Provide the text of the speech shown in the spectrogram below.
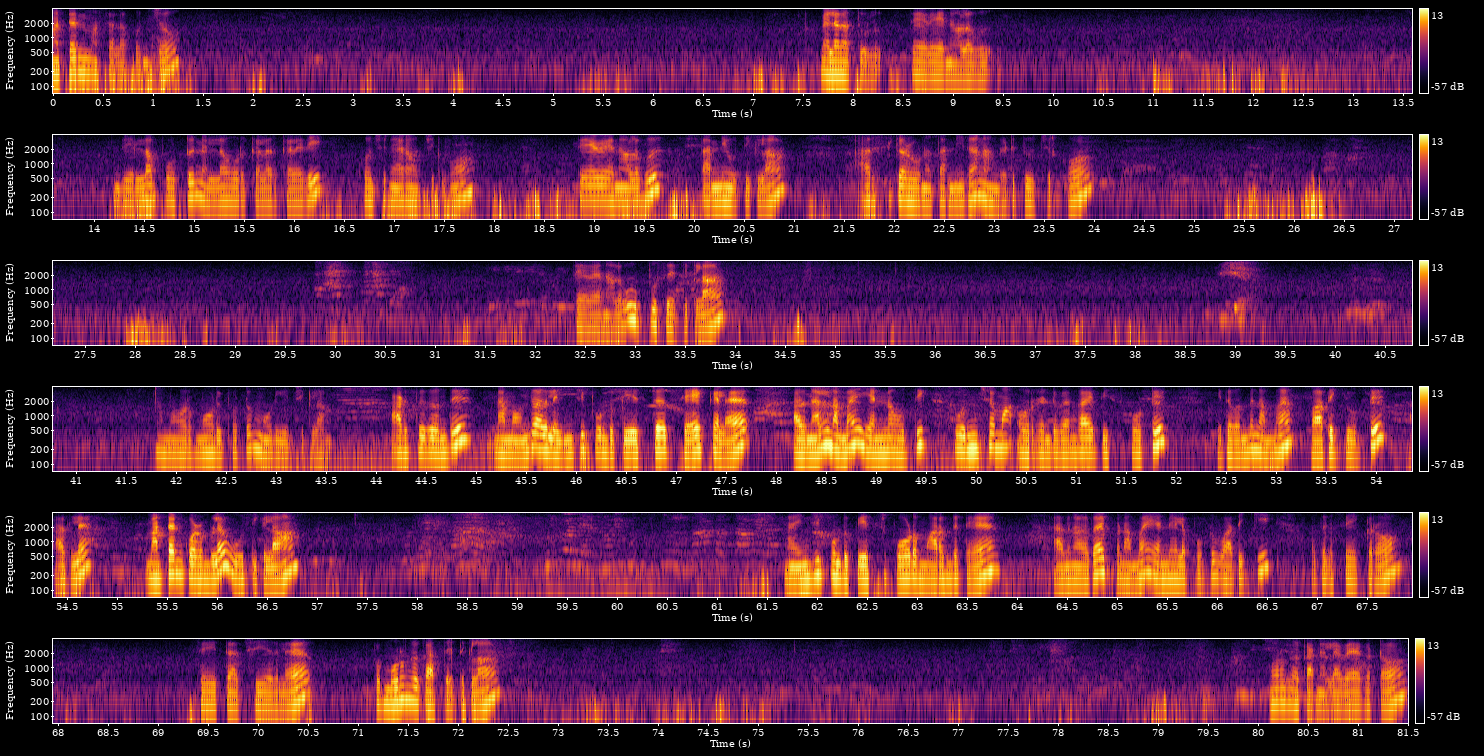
மட்டன் மசாலா கொஞ்சம். மிளகாத்தூள் தேவையான அளவு. இது எல்லாம் போட்டு நல்லா ஒரு கிளறு கிளறி கொஞ்சம் நேரம் வச்சுக்குவோம். தேவையான அளவு தண்ணி ஊற்றிக்கலாம் அரிசி கழுவுன தண்ணி தான் நாங்கள் எடுத்து வச்சுருக்கோம். தேவையான அளவு உப்பு சேர்த்துக்கலாம். நம்ம ஒரு மூடி போட்டு மூடி வச்சுக்கலாம். அடுத்தது வந்து நம்ம வந்து அதில் இஞ்சி பூண்டு பேஸ்ட்டு சேர்க்கலை. அதனால் நம்ம எண்ணெய் ஊற்றி கொஞ்சமாக ஒரு ரெண்டு வெங்காய பீஸ் போட்டு இதை வந்து நம்ம வதக்கி விட்டு அதில் மட்டன் குழம்புல ஊற்றிக்கலாம் நான் இஞ்சி பூண்டு பேஸ்ட்டு போட மறந்துட்டேன். அதனால தான் இப்போ நம்ம எண்ணெயில் போட்டு வதக்கி அதில் சேர்க்குறோம். சேர்த்தாச்சு அதில். இப்போ முருங்கைக்காய் சேர்த்துக்கலாம். முருங்கைக்காய் நல்லா வேகட்டும்.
